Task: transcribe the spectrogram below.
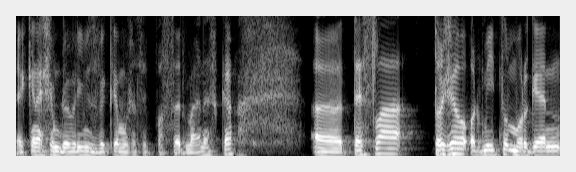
jak je naším dobrým zvykem už asi po sedmé dneska. Uh, Tesla, to, že ho odmítl Morgan,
